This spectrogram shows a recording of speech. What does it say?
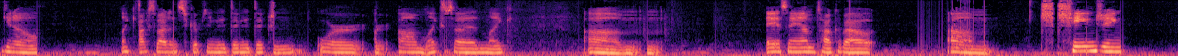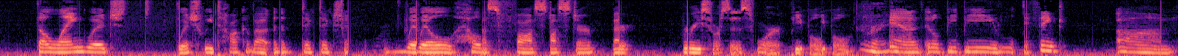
you know, like talks about in scripting addiction, or, or um, like said, like um, ASAM talk about um, ch- changing the language which we talk about addiction will help us foster better resources for people. people. Right. And it'll be, be I think, um,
